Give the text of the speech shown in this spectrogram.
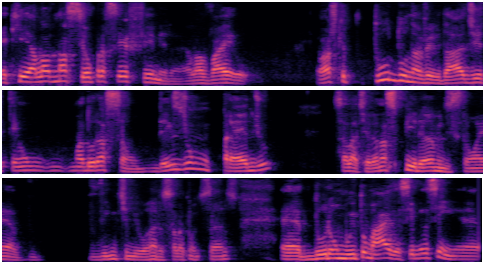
é que ela nasceu para ser efêmera. Ela vai. Eu acho que tudo, na verdade, tem um, uma duração. Desde um prédio, sei lá, tirando as pirâmides, estão aí há 20 mil anos, sei lá quantos anos, é, duram muito mais. Assim, mas assim, é,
